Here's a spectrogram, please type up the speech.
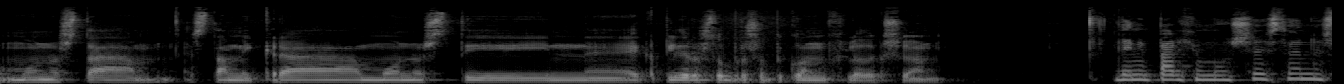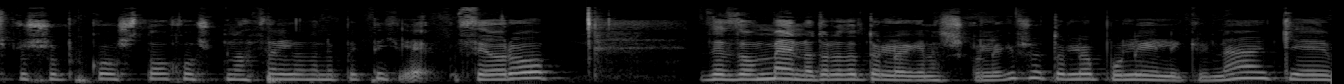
μόνο στα, στα μικρά, μόνο στην εκπλήρωση των προσωπικών μου φιλοδοξιών. Δεν υπάρχει όμως έστω ένας προσωπικός στόχος που να θέλετε να τον επιτύχει. Θεωρώ δεδομένο, τώρα δεν το λέω για να σας κολακεύσω, το λέω πολύ ειλικρινά και,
